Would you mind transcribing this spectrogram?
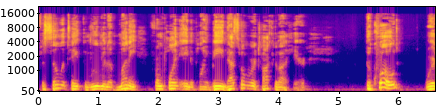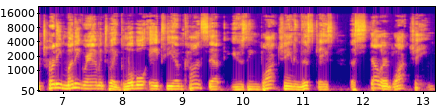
facilitate the movement of money from point A to point B. That's what we're talking about here. The quote, we're turning MoneyGram into a global ATM concept using blockchain, in this case, the Stellar blockchain.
